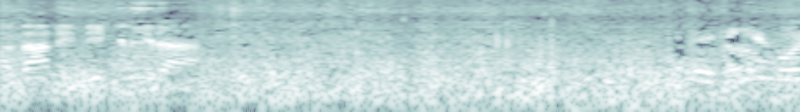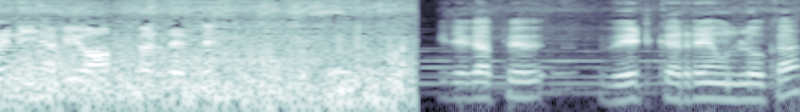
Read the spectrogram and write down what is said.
पता नहीं दिख नहीं रहा चलो कोई नहीं अभी ऑफ़ कर देते हैं एक जगह पे वेट कर रहे हैं उन लोग का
